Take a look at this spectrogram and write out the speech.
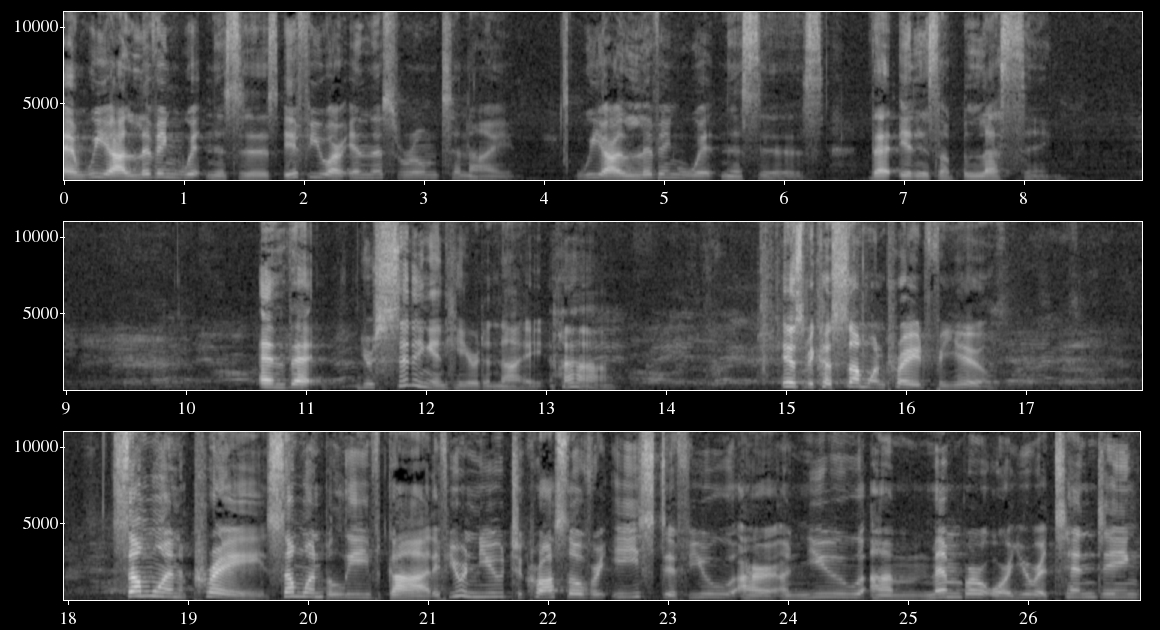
And we are living witnesses. If you are in this room tonight, we are living witnesses that it is a blessing. And that you're sitting in here tonight is because someone prayed for you. Someone prayed, someone believed God. If you're new to Crossover East, if you are a new um, member or you're attending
